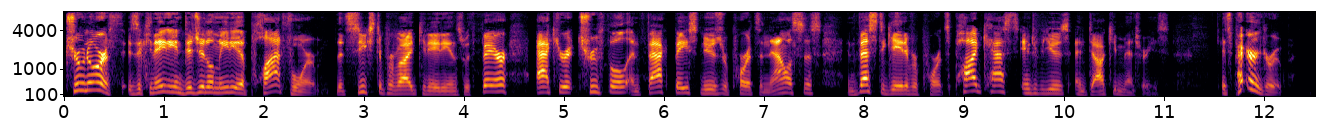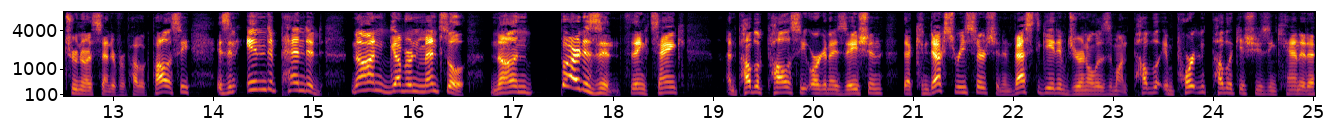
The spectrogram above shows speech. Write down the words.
True North is a Canadian digital media platform that seeks to provide Canadians with fair, accurate, truthful, and fact based news reports, analysis, investigative reports, podcasts, interviews, and documentaries. Its parent group, True North Center for Public Policy, is an independent, non governmental, non partisan think tank and public policy organization that conducts research and investigative journalism on public, important public issues in Canada,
